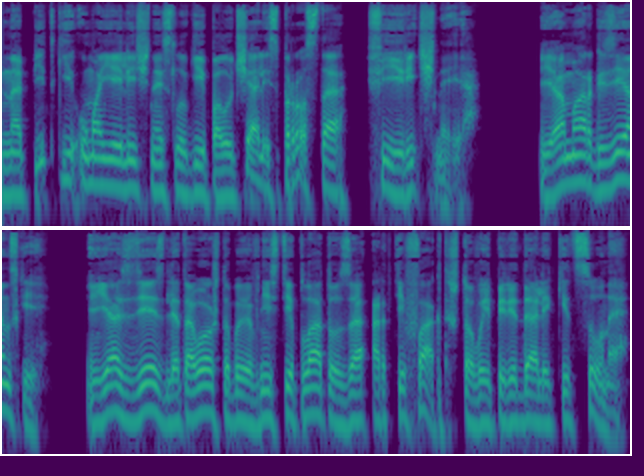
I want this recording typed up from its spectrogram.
напитки у моей личной слуги получались просто фееричные. «Я Марк Зенский, я здесь для того, чтобы внести плату за артефакт, что вы передали Кицуне».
